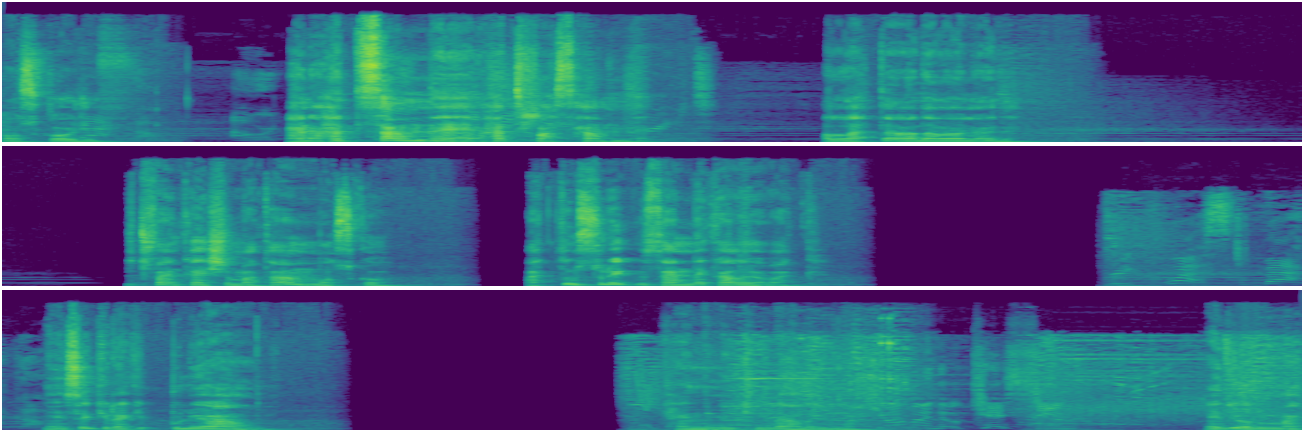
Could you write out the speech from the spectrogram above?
Moskov'cum. Yani atsam ne, atmasam ne. Allah'tan adam ölmedi. Lütfen kaşıma tamam mı Moskov? Aklım sürekli sende kalıyor bak. Neyse ki rakip Blue'yu aldım. Kendim ilkini de alayım da. Ne diyordum ben?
